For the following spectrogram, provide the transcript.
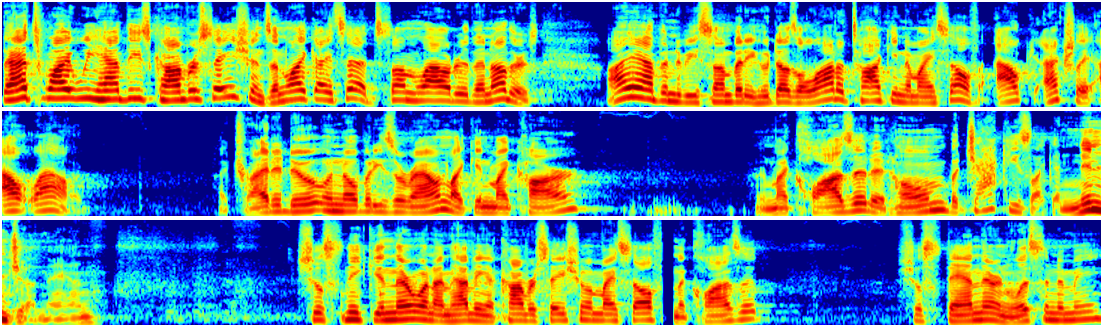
That's why we have these conversations. And like I said, some louder than others. I happen to be somebody who does a lot of talking to myself, out, actually out loud. I try to do it when nobody's around, like in my car or in my closet at home. But Jackie's like a ninja, man. She'll sneak in there when I'm having a conversation with myself in the closet. She'll stand there and listen to me.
